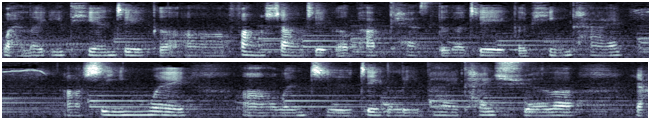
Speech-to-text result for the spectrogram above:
晚了一天，这个啊放上这个 podcast 的这个平台，啊，是因为啊文子这个礼拜开学了，然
